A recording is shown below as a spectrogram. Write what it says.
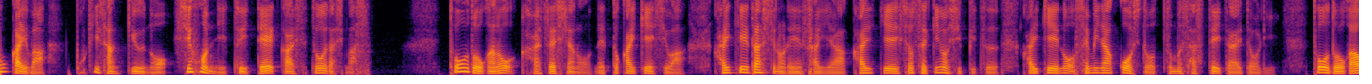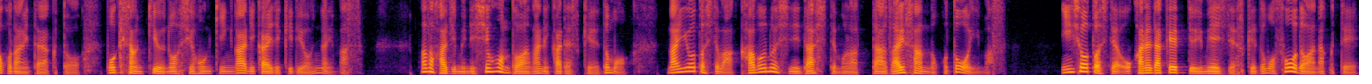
今回はポキ39の資本について解説をいたします。当動画の解説者のネット会計士は、会計雑誌の連載や会計書籍の執筆、会計のセミナー講師と積むさせていただいており、当動画をご覧いただくと、簿記39の資本金が理解できるようになります。まずはじめに資本とは何かですけれども、内容としては株主に出してもらった財産のことを言います。印象としてお金だけっていうイメージですけども、そうではなくて、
